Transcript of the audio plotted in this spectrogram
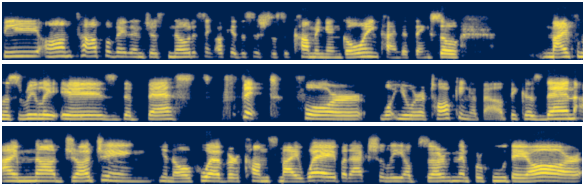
be on top of it and just noticing okay this is just a coming and going kind of thing. So mindfulness really is the best fit for what you were talking about because then i'm not judging you know whoever comes my way but actually observing them for who they are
